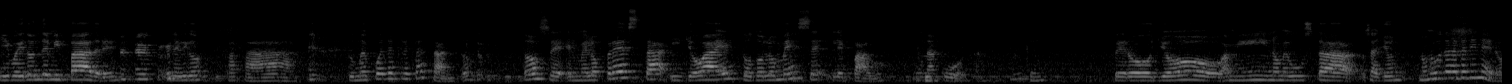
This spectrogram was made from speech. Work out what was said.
y voy donde mi padre y le digo, papá, tú me puedes prestar tanto. Entonces él me lo presta y yo a él todos los meses le pago una cuota. Pero yo, a mí no me gusta, o sea, yo no me gusta darle dinero.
